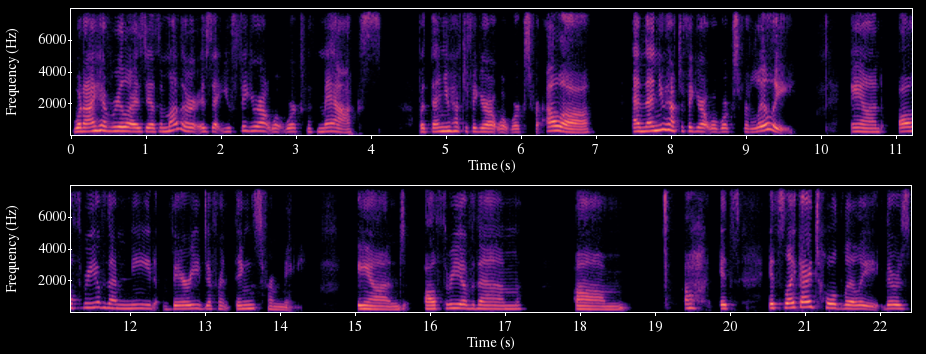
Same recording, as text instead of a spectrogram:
what I have realized as a mother is that you figure out what works with Max, but then you have to figure out what works for Ella, and then you have to figure out what works for Lily. And all three of them need very different things from me. And all three of them um oh, it's it's like i told lily there's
